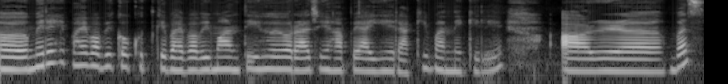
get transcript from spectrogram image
आ, मेरे ही भाई भाभी को खुद के भाई भाभी मानती है और आज यहाँ पे आई है राखी बांधने के लिए। और आ, बस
